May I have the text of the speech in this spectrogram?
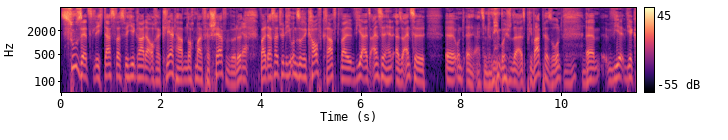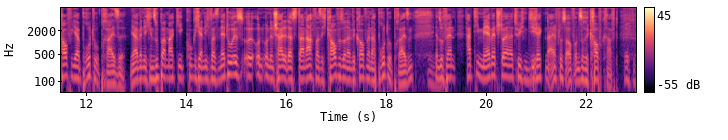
zusätzlich das, was wir hier gerade auch erklärt haben, nochmal verschärfen würde, Ja. weil das natürlich unsere Kaufkraft, weil wir als Einzelhändler, also Einzel- äh, und äh, Einzelunternehmen, wollte ich schon sagen, als Privatperson, ähm, wir, wir kaufen ja Bruttopreise. Ja, wenn ich in den Supermarkt gehe, gucke ich ja nicht, was netto ist äh, und, und entscheide das danach, was ich kaufe, sondern wir kaufen ja nach Bruttopreisen. Insofern hat die Mehrwertsteuer natürlich einen direkten Einfluss auf unsere Kaufkraft. Richtig.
